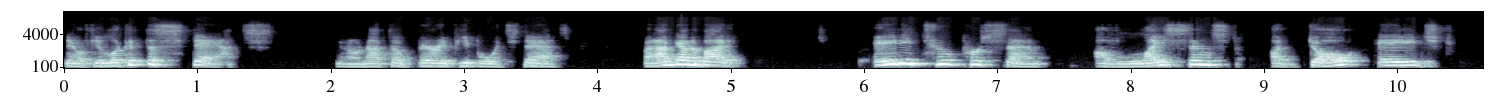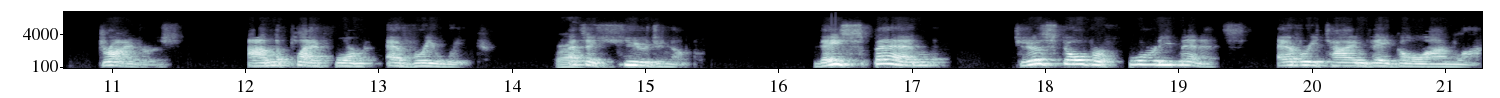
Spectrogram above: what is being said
you know, if you look at the stats, you know, not to bury people with stats, but I've got about 82% of licensed adult aged drivers on the platform every week. Right. That's a huge number. They spend just over 40 minutes every time they go online.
